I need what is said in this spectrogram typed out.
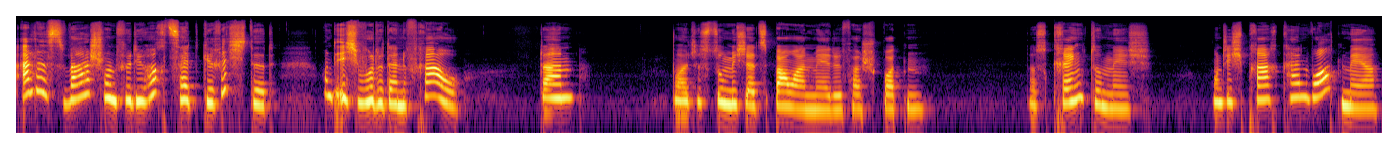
Alles war schon für die Hochzeit gerichtet und ich wurde deine Frau. Dann wolltest du mich als Bauernmädel verspotten. Das kränkte mich, und ich sprach kein Wort mehr.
